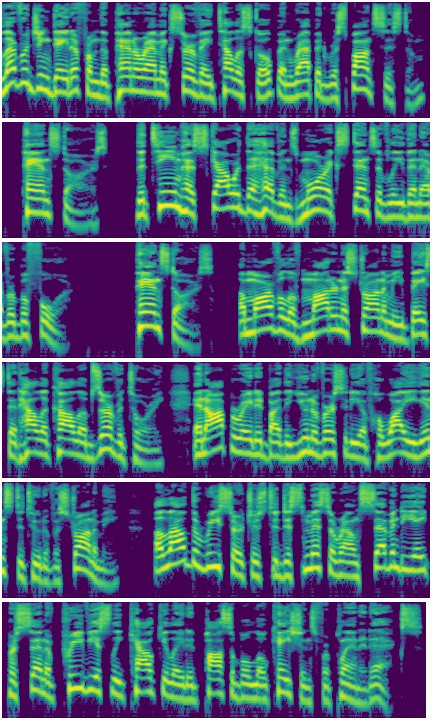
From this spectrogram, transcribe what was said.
Leveraging data from the Panoramic Survey Telescope and Rapid Response System, PanSTARRS, the team has scoured the heavens more extensively than ever before. PanSTARRS, a marvel of modern astronomy based at Haleakala Observatory and operated by the University of Hawaii Institute of Astronomy, allowed the researchers to dismiss around 78% of previously calculated possible locations for Planet X.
